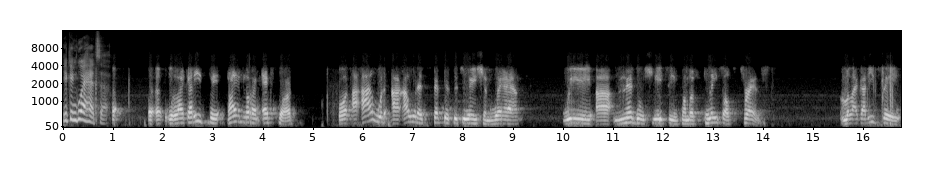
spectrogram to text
You can go ahead, sir. Uh, uh, uh like I say, I am not an expert, but I, I would I, I would expect a situation where we are negotiating from a place of strength like I did say,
